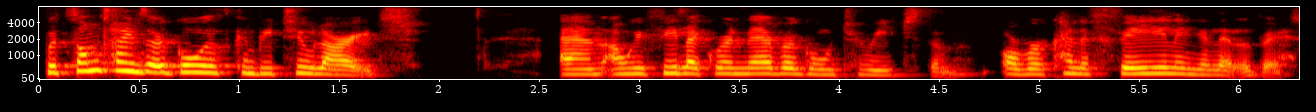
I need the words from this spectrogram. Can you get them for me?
But sometimes our goals can be too large um, and we feel like we're never going to reach them or we're kind of failing a little bit.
